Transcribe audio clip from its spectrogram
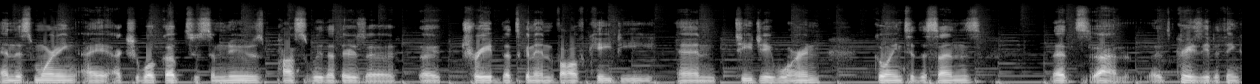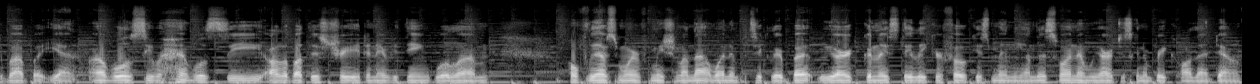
And this morning, I actually woke up to some news, possibly that there's a, a trade that's going to involve KD and TJ Warren going to the Suns. That's uh, it's crazy to think about, but yeah, uh, we'll see. We'll see all about this trade and everything. We'll um, hopefully have some more information on that one in particular. But we are going to stay Laker focused mainly on this one, and we are just going to break all that down.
